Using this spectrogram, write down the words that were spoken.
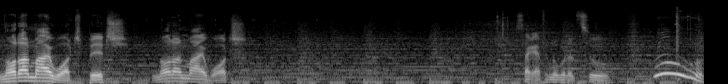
Not on my watch, bitch. Not on my watch. Ich sag einfach nur dazu. Woo.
